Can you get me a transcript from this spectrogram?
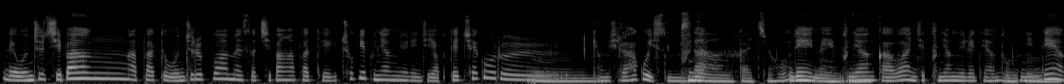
네, 원주 지방 아파트 원주를 포함해서 지방 아파트의 초기 분양률이 이제 역대 최고를 음, 경시를 하고 있습니다. 분양가죠. 네, 네. 분양가와 이제 분양률에 대한 음, 부분인데요. 음.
